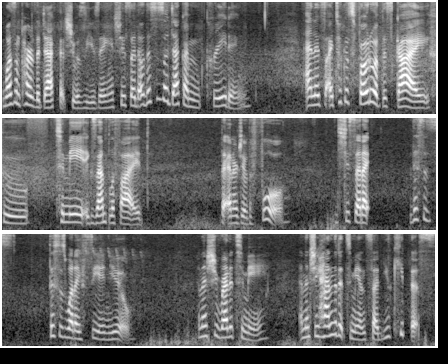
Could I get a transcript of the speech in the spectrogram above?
wasn't part of the deck that she was using. And she said, Oh, this is a deck I'm creating. And it's I took this photo of this guy who to me exemplified the energy of the fool. And she said, I, this is, this is what I see in you. And then she read it to me, and then she handed it to me and said, you keep this.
